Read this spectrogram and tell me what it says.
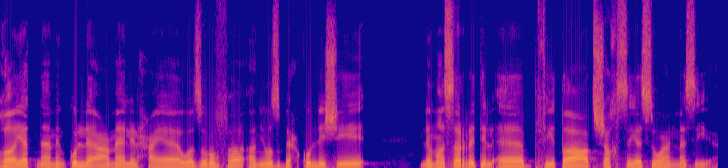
غايتنا من كل أعمال الحياة وظروفها أن يصبح كل شيء لمسرة الآب في طاعة شخص يسوع المسيح.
